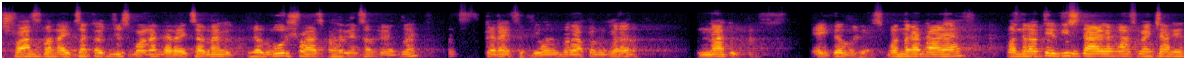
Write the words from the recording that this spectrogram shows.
श्वास बनायचा कंजूसपणा करायचा नाही. भरपूर श्वास भरण्याचा प्रयत्न करायचा. दिवसभर आपण घरात नाही. एकदम पंधरा टाळ्या पंधरा ते वीस टाळ्या वाजवायच्या आहेत.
